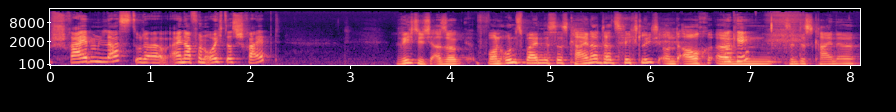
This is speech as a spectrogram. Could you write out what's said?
schreiben lasst oder einer von euch das schreibt. Richtig, also von uns beiden ist das keiner tatsächlich und auch ähm, okay. sind es keine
